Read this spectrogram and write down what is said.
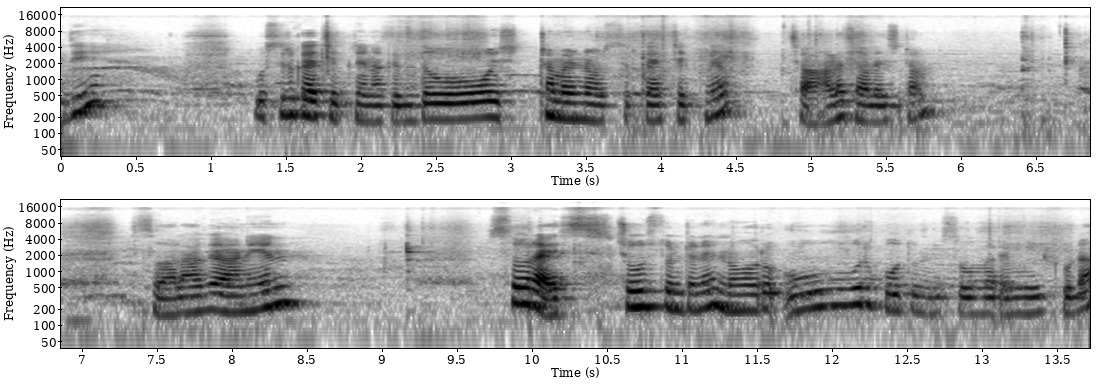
ఇది ఉసిరికాయ చట్నీ నాకు ఎంతో ఇష్టమైన ఉసిరికాయ చట్నీ. చాలా చాలా ఇష్టం. సో అలాగే ఆనియన్ సో రైస్ చూస్తుంటేనే నోరు ఊరిపోతుంది. సో మరి మీకు కూడా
